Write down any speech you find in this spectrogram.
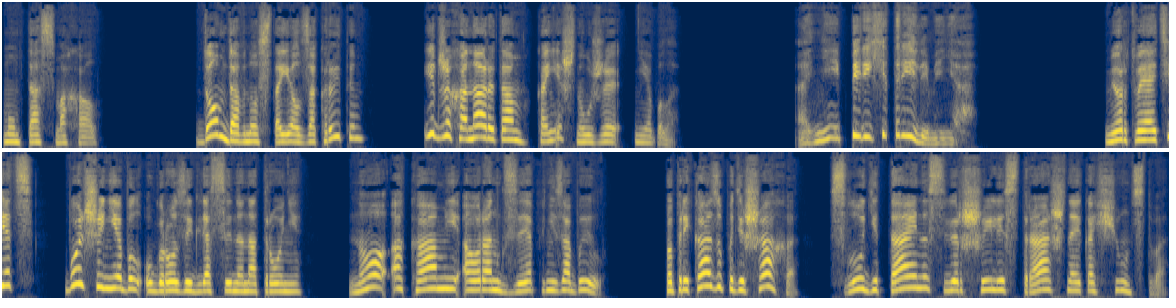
Мумтаз Махал. Дом давно стоял закрытым, и Джаханары там, конечно, уже не было. Они перехитрили меня. Мертвый отец больше не был угрозой для сына на троне, но о камне Аурангзеб не забыл. По приказу падишаха слуги тайно совершили страшное кощунство.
